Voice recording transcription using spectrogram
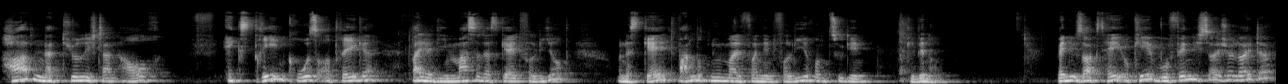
haben natürlich dann auch extrem große Erträge weil ja die Masse das Geld verliert und das Geld wandert nun mal von den Verlierern zu den Gewinnern. Wenn du sagst, hey, okay, wo finde ich solche Leute?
